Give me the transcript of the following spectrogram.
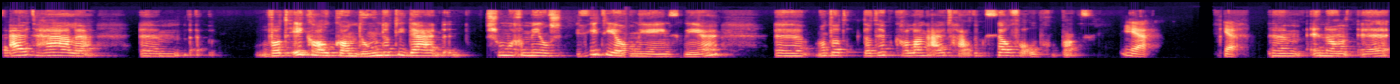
Uithalen um, wat ik al kan doen, dat hij daar, sommige mails ziet hij al niet eens meer. Uh, want dat, dat heb ik al lang uitgehaald, dat heb ik zelf al opgepakt. Ja, ja. Um, en dan uh,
